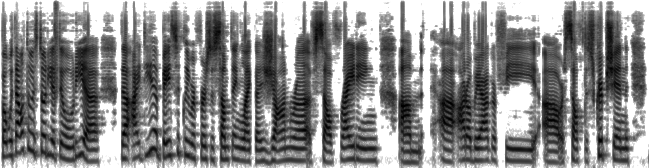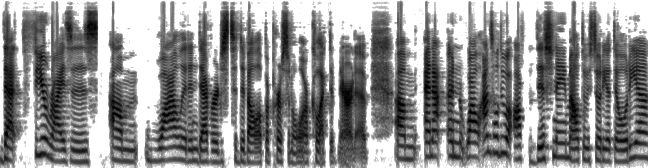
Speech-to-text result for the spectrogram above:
but without the historia teoria, the idea basically refers to something like a genre of self-writing, um, uh, autobiography, uh, or self-description that theorizes um, while it endeavors to develop a personal or collective narrative. Um, and, and while Anzaldúa offered this name, Autohistoria Teoria,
